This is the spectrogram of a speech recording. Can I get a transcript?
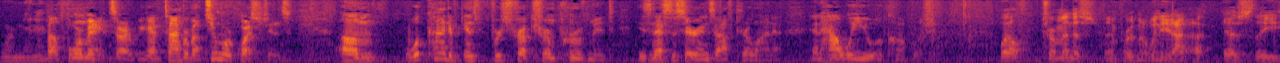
four minutes. About four minutes. All right, we have time for about two more questions. Um, what kind of infrastructure improvement is necessary in South Carolina, and how will you accomplish it? Well, tremendous improvement we need. I, I, as the,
